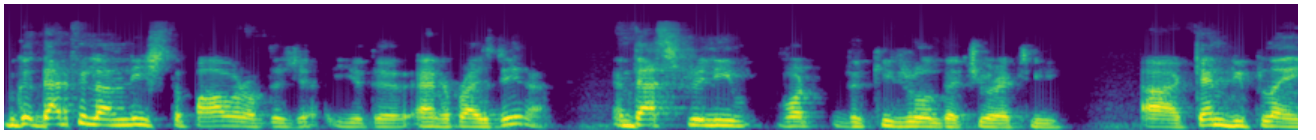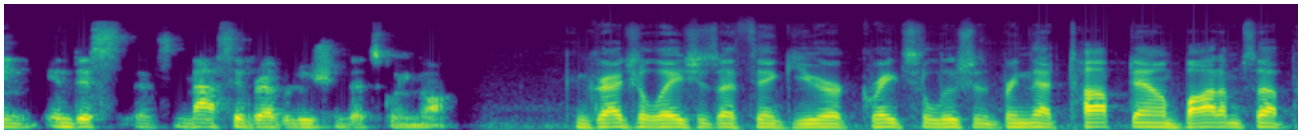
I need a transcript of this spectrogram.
because that will unleash the power of the, the enterprise data. And that's really what the key role that you actually uh, can be playing in this, this massive revolution that's going on. Congratulations, I think you're a great solution. Bring that top down, bottoms up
